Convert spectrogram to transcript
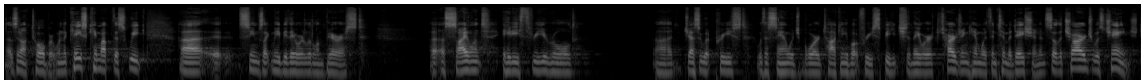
That was in October. When the case came up this week, uh, it seems like maybe they were a little embarrassed. A, a silent 83 year old uh, Jesuit priest with a sandwich board talking about free speech, and they were charging him with intimidation. And so the charge was changed.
